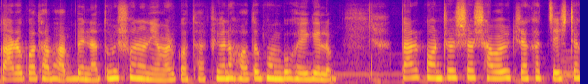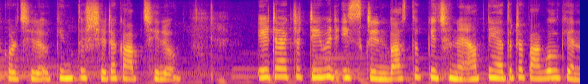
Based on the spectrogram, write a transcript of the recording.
কারও কথা ভাববে না। তুমি শোনোনি আমার কথা। ফিওনা হতভম্ব হয়ে গেল। তার কণ্ঠস্বর স্বাভাবিক রাখার চেষ্টা করছিল, কিন্তু সেটা কাঁপছিল। এটা একটা টিভির স্ক্রিন, বাস্তব কিছু নয়। আপনি এতটা পাগল কেন?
